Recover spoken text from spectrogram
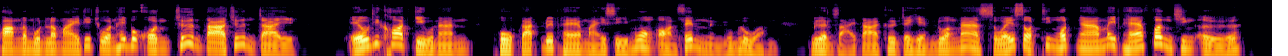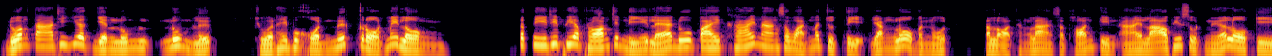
ความละมุนละไมที่ชวนให้ผู้คนชื่นตาชื่นใจ เอวที่คอดกิ่วนั้น ผูกรัดด้วยแพรไหมสีม่วงอ่อนเส้นหนึ่งหลวม เลื่อนสายตาขึ้นจะเห็นดวงหน้าสวยสดที่งดงามไม่แพ้เฟิ่งชิงเอ๋อดวงตาที่เยือกเย็นลุ่มลุ่มลึก ชวนให้ผู้คนนึกโกรธไม่ลง สตรีที่เพียบพร้อมเช่นนี้และดูไปคล้ายนางสวรรค์มาจุติยังโลกมนุษย์ ตลอดทั้งล่างสะท้อนกลิ่นอายลาวพิสุทธิ์เหนือโลกี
